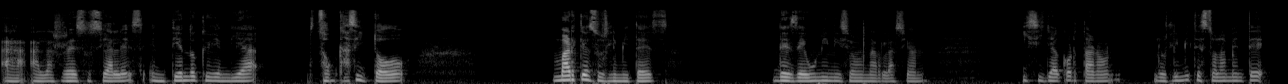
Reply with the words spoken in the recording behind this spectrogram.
a, las redes sociales. Entiendo que hoy en día son casi todo. Marquen sus límites, desde un inicio de una relación. Y si ya cortaron, los límites solamente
